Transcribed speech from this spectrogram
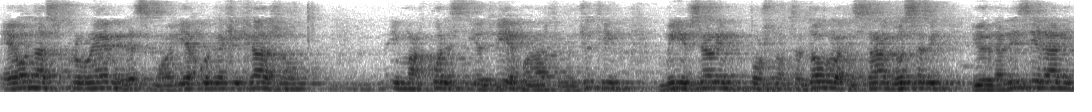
E onda su problemi, recimo, iako neki kažu ima koristi od dvije marke, međutim, mi želim, pošto smo tvrdoglavi sami o sebi i organizirani,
